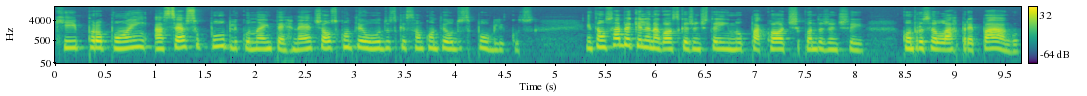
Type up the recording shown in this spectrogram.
que propõe acesso público na internet aos conteúdos que são conteúdos públicos. Então, sabe aquele negócio que a gente tem no pacote quando a gente compra o celular pré-pago?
